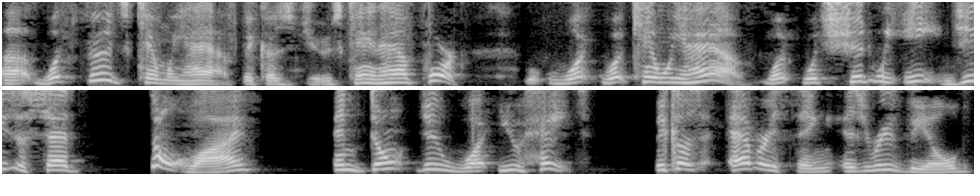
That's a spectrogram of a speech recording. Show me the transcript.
Uh, what foods can we have? Because Jews can't have pork. What what can we have? What what should we eat? And Jesus said, "Don't lie, and don't do what you hate, because everything is revealed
